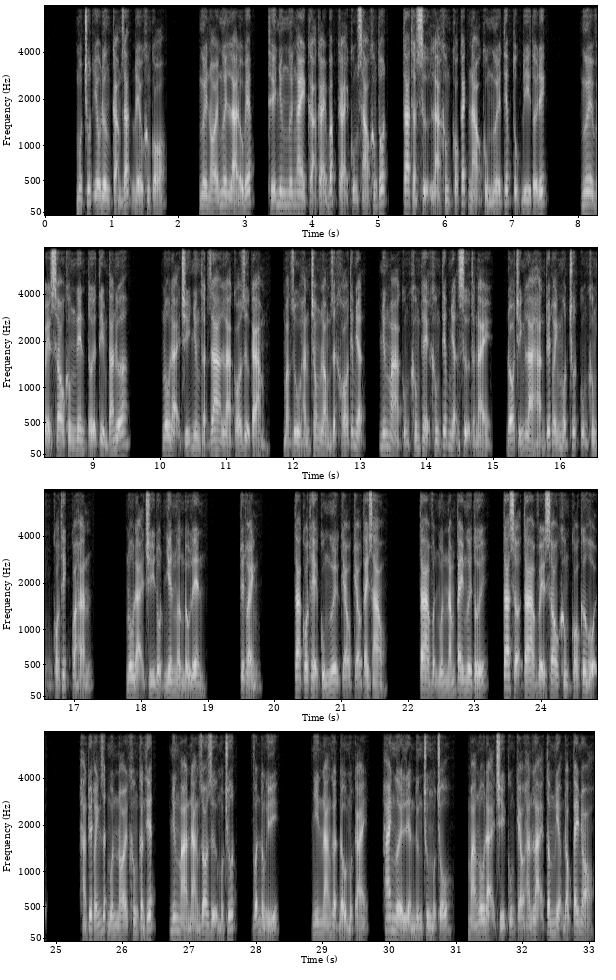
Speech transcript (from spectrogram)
Một chút yêu đương cảm giác đều không có. Ngươi nói ngươi là đầu bếp, thế nhưng ngươi ngay cả cái bắp cải cũng xào không tốt, ta thật sự là không có cách nào cùng ngươi tiếp tục đi tới đích. Ngươi về sau không nên tới tìm ta nữa nô đại trí nhưng thật ra là có dự cảm, mặc dù hắn trong lòng rất khó tiếp nhận, nhưng mà cũng không thể không tiếp nhận sự thật này, đó chính là hàn tuyết oánh một chút cũng không có thích qua hắn. Nô đại trí đột nhiên ngẩng đầu lên. Tuyết oánh, ta có thể cùng ngươi kéo kéo tay sao? Ta vẫn muốn nắm tay ngươi tới, ta sợ ta về sau không có cơ hội. Hàn tuyết oánh rất muốn nói không cần thiết, nhưng mà nàng do dự một chút, vẫn đồng ý. Nhìn nàng gật đầu một cái, hai người liền đứng chung một chỗ, mà ngô đại trí cũng kéo hắn lại tâm niệm đọc tay nhỏ.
